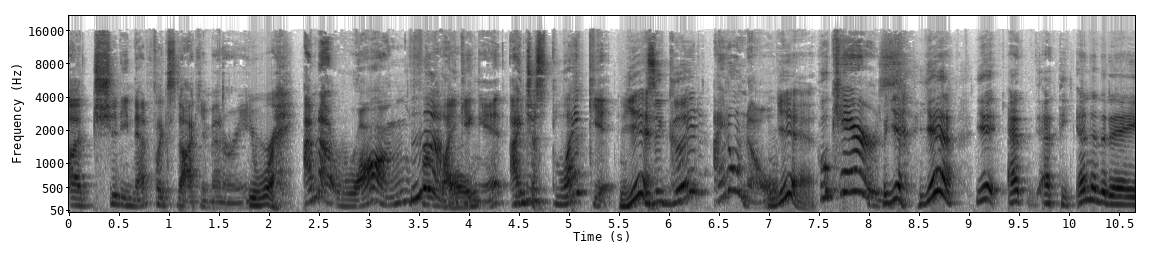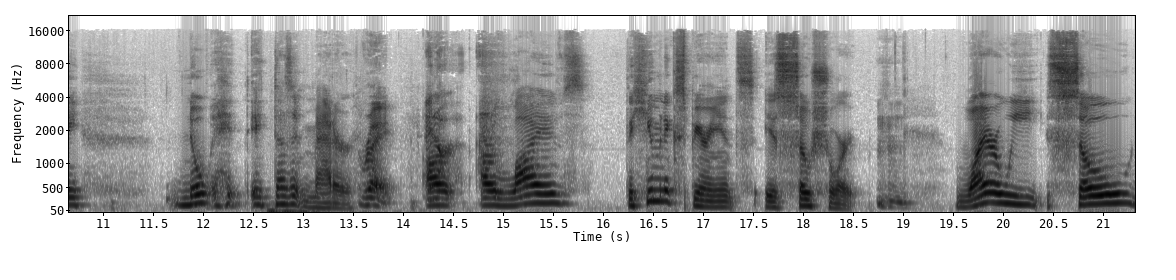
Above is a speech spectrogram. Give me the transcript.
a shitty Netflix documentary, You're right. I'm not wrong for No. liking it. I just like it. Yeah. Is it good? I don't know. Yeah. Who cares? Yeah, yeah, yeah. At at the end of the day, no, it, it doesn't matter. Right. And Our our lives, the human experience is so short. Mm-hmm. Why are we so?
